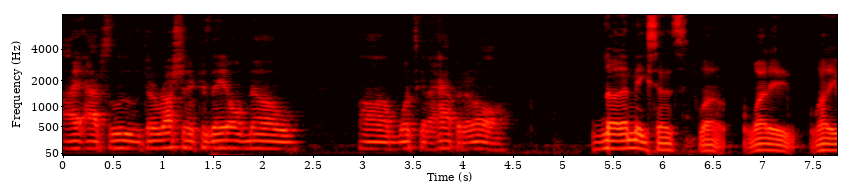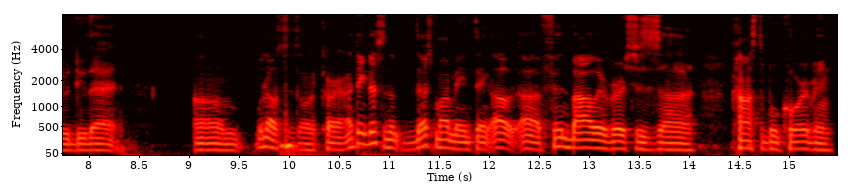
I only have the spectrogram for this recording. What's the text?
I absolutely they're rushing it because they don't know um, what's going to happen at all. No, that makes sense. Well, why they why they would do that? Um, what else is on the card? I think that's that's my main thing. Oh, uh, Finn Balor versus uh, Constable Corbin.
